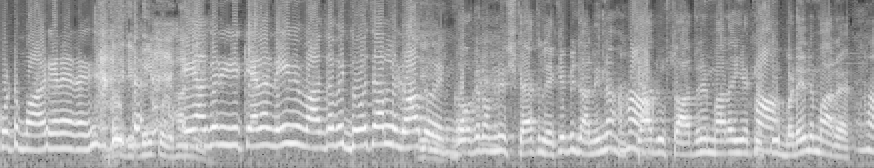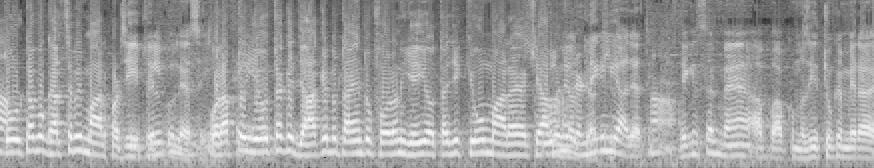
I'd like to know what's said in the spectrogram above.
कुट मार के ना जी, जी, बिल्कुल, हाँ ये अगर ये कहना नहीं भी मानता भाई दो चार लगा दो इनको। अगर हमने शिकायत लेके भी जानी ना हाँ। कि आज उस्ताद ने मारा है या किसी हाँ। बड़े ने मारा है तो उल्टा वो घर से भी मार पड़ती है बिल्कुल ऐसे और अब तो ये होता है कि जाके बताएँ तो फ़ौरन यही होता है जी क्यों मारा है क्या लड़ने के लिए आ जाते हैं। लेकिन सर मैं अब आपको मजीद चूँकि मेरा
